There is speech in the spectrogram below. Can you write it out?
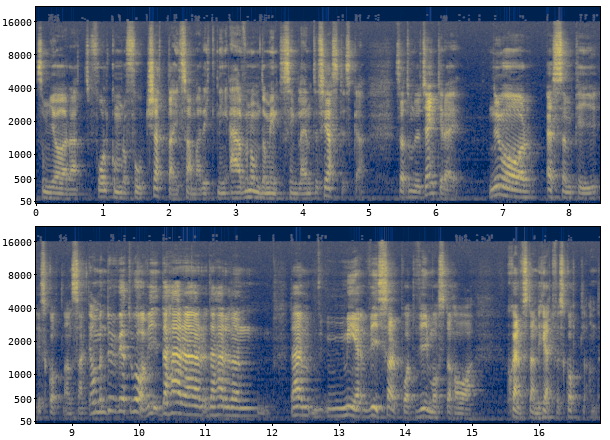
som gör att folk kommer att fortsätta i samma riktning även om de inte är så himla entusiastiska. Så att om du tänker dig, nu har S&P i Skottland sagt, ja men du vet du vad, vi, det här är, det här är den, det här med, visar på att vi måste ha självständighet för Skottland.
